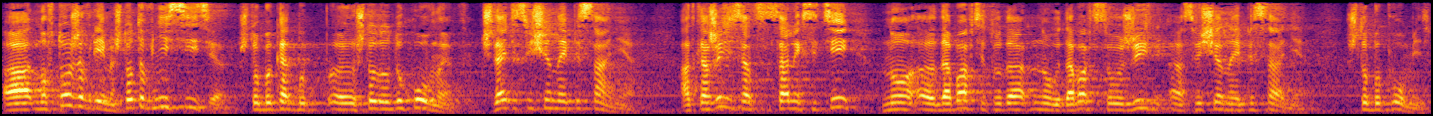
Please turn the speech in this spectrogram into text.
Э, но в то же время что-то внесите, чтобы как бы э, что-то духовное. Читайте Священное Писание. Откажитесь от социальных сетей, но э, добавьте туда, ну, добавьте в свою жизнь э, священное писание, чтобы помнить.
